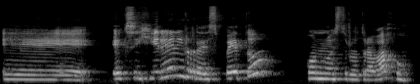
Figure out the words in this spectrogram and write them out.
eh, exigir el respeto con nuestro trabajo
